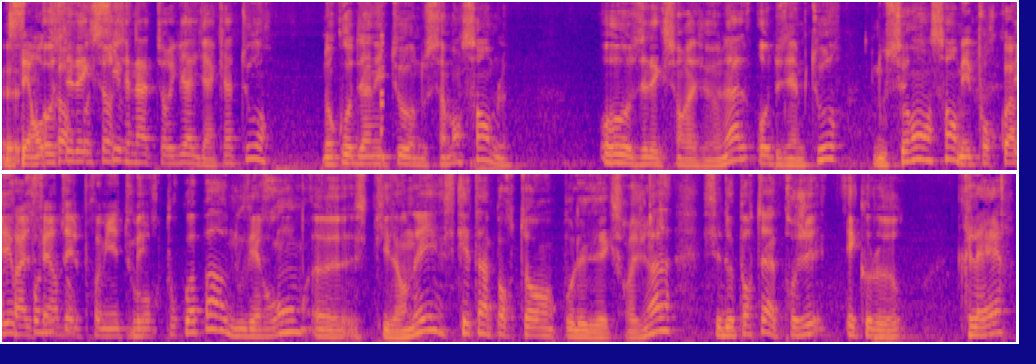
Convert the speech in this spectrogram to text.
Euh, aux élections sénatoriales, il n'y a qu'un tour. Donc au dernier tour, nous sommes ensemble. Aux élections régionales, au deuxième tour, nous serons ensemble. Mais pourquoi pas le faire dès le premier tour? Pourquoi pas? Nous verrons euh, ce qu'il en est. Ce qui est important pour les élections régionales, c'est de porter un projet écolo clair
